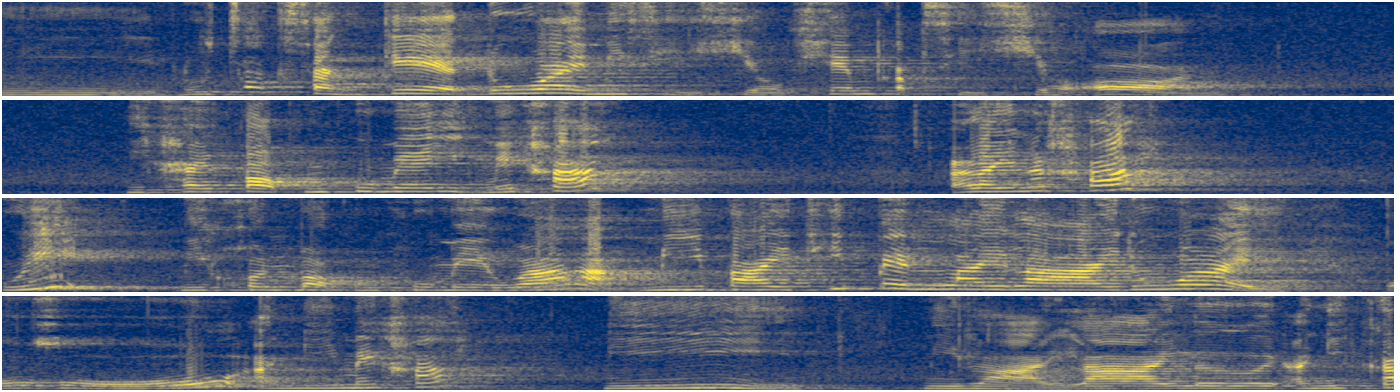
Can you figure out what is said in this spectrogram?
นี่รู้จักสังเกตด้วยมีสีเขียวเข้มกับสีเขียวอ่อน มีใครตอบคุณครูเมย์อีกไหมคะ อะไรนะคะวิมีคนบอกคุณครูเมย์ว่า มีใบที่เป็นลายลายๆด้วย โอ้โห อันนี้ไหมคะ นี่ มีหลายลายเลย อันนี้ก็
